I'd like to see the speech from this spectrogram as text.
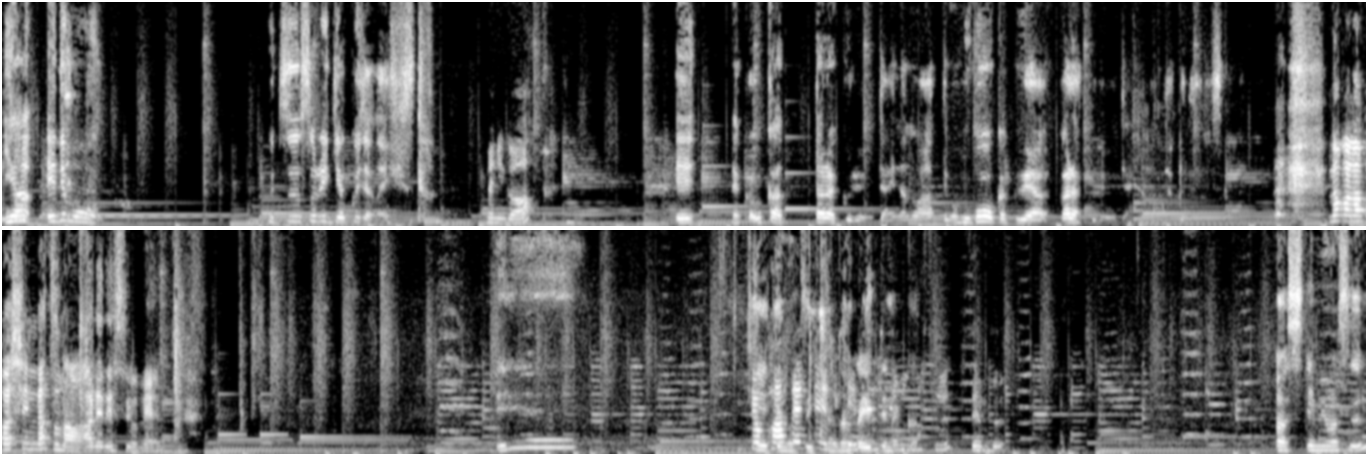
いや、え、でも、普通それ逆じゃないですか。何が？え、なんか受かったら来るみたいなのはあっても、不合格やから来るみたいなのはなくないですか？なかなか辛辣なあれですよね。えー、一応パーセンテージなんか言ってないか全部。あ、してみます？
